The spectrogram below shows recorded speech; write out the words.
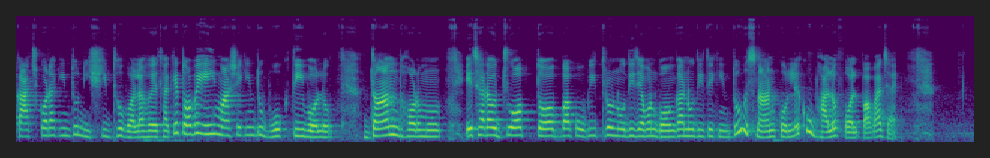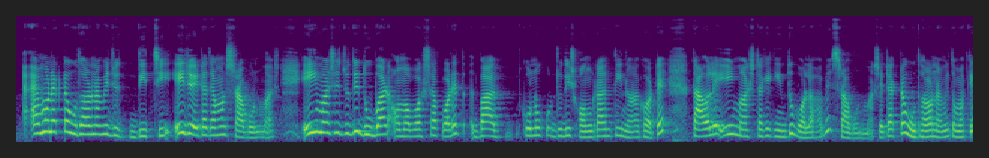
কাজ করা কিন্তু নিষিদ্ধ বলা হয়ে থাকে। তবে এই মাসে কিন্তু ভক্তি বলো, দান ধর্ম, এছাড়াও জপ তপ বা পবিত্র নদী যেমন গঙ্গা নদীতে কিন্তু স্নান করলে খুব ভালো ফল পাওয়া যায়। এমন একটা উদাহরণ আমি দিচ্ছি, এই যে এটা যেমন শ্রাবণ মাস, এই মাসে যদি দুবার অমাবস্যা পড়ে বা কোনো যদি সংক্রান্তি না ঘটে, তাহলে এই মাসটাকে কিন্তু বলা হবে শ্রাবণ মাস। এটা একটা উদাহরণ আমি তোমাকে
